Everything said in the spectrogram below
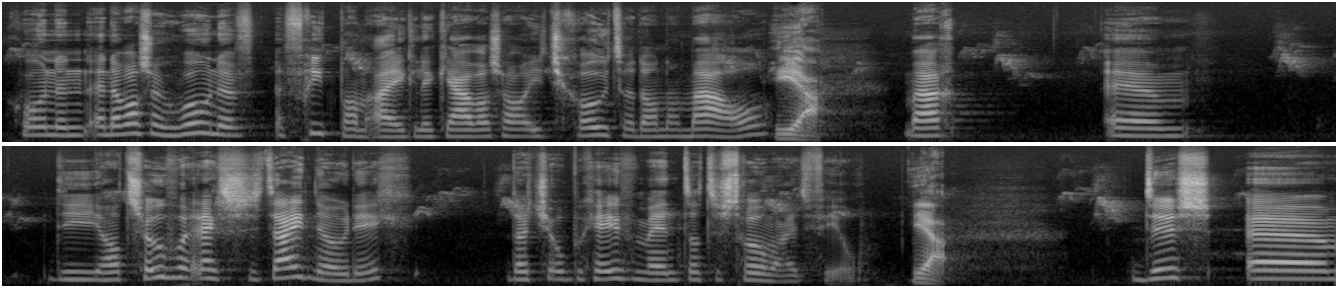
Gewoon een, en dat was een gewone frietpan eigenlijk. Ja, was al iets groter dan normaal. Ja. Maar ehm, die had zoveel elektriciteit nodig, dat je op een gegeven moment dat de stroom uitviel. Ja. Dus ehm,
